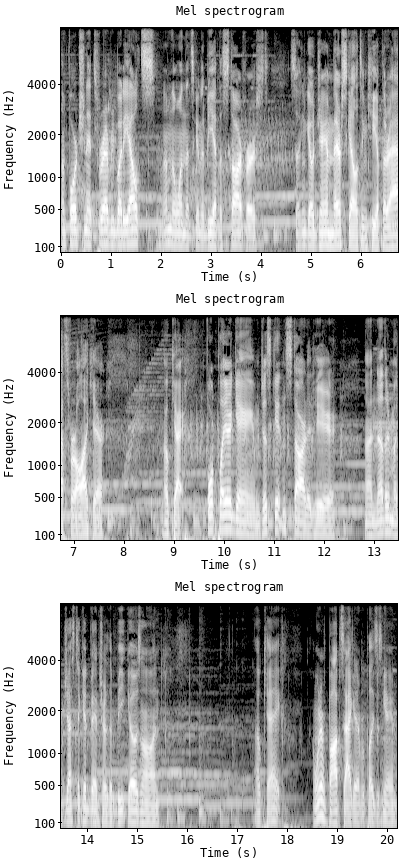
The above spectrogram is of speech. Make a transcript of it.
unfortunate for everybody else, I'm the one that's gonna be at the star first. So I can go jam their skeleton key up their ass for all I care. Okay, four player game, just getting started here. Another majestic adventure, the beat goes on. Okay. I wonder if Bob Saget ever plays this game.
